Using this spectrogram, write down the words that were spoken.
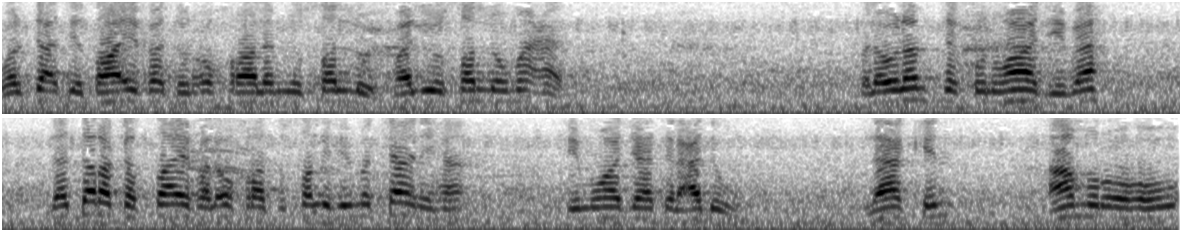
ولتأتي طائفة أخرى لم يصلوا فليصلوا معك؟ فلو لم تكن واجبة لترك الطائفة الأخرى تصلي في مكانها في مواجهة العدو. لكن أمره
